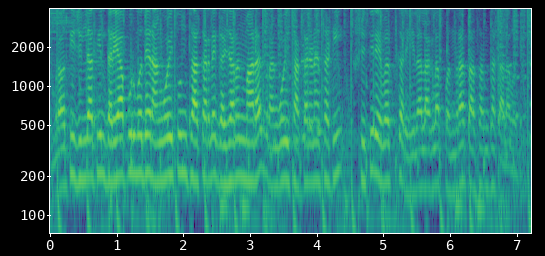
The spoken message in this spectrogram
अमरावती जिल्ह्यातील दर्यापूरमध्ये रांगोळीतून साकारले गजानन महाराज. रांगोळी साकारण्यासाठी क्षिती रेवस्कर हिला लागला पंधरा तासांचा कालावधी.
